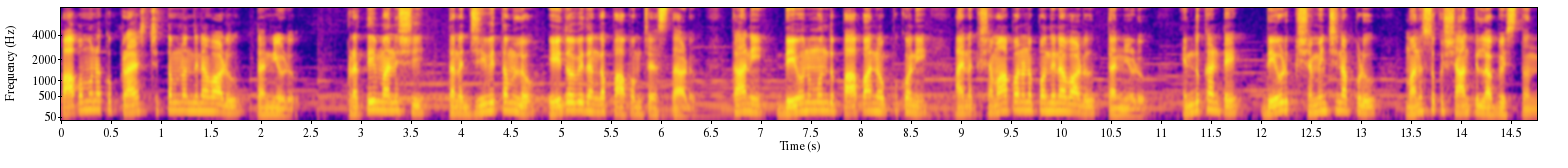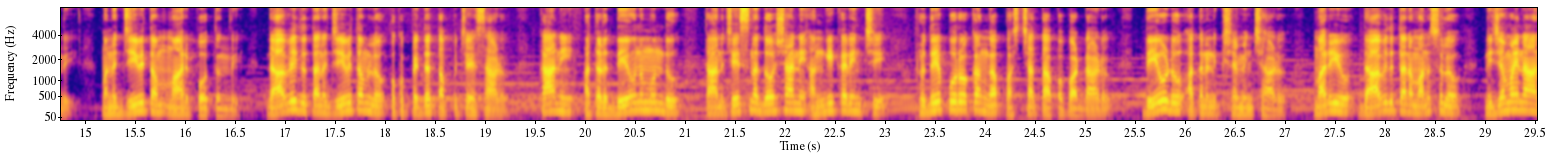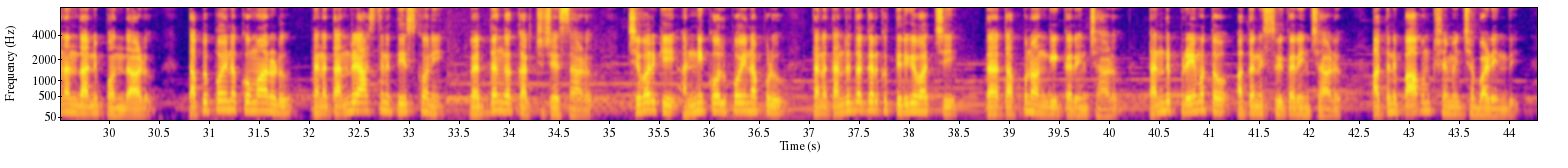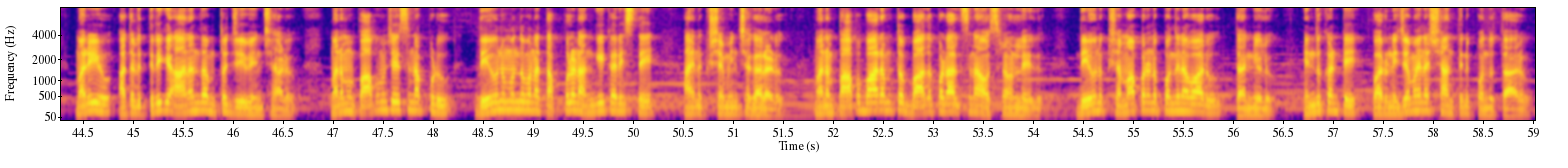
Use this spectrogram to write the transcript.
పాపమునకు ప్రాయశ్చిత్తం నొందినవాడు ధన్యుడు. ప్రతి మనిషి తన జీవితంలో ఏదో విధంగా పాపం చేస్తాడు. కానీ దేవుని ముందు పాపాన్ని ఒప్పుకొని ఆయన క్షమాపణను పొందినవాడు ధన్యుడు. ఎందుకంటే దేవుడు క్షమించినప్పుడు మనసుకు శాంతి లభిస్తుంది. మన జీవితం మారిపోతుంది. దావీదు తన జీవితంలో ఒక పెద్ద తప్పు చేశాడు. కానీ అతడు దేవుని ముందు తాను చేసిన దోషాన్ని అంగీకరించి హృదయపూర్వకంగా పశ్చాత్తాపపడ్డాడు. దేవుడు అతనిని క్షమించాడు. మరియు దావిదు తన మనసులో నిజమైన ఆనందాన్ని పొందాడు. తప్పిపోయిన కుమారుడు తన తండ్రి ఆస్తిని తీసుకొని వ్యర్థంగా ఖర్చు చేశాడు. చివరికి అన్ని కోల్పోయినప్పుడు తన తండ్రి దగ్గరకు తిరిగి వచ్చి తన తప్పును అంగీకరించాడు. తండ్రి ప్రేమతో అతన్ని స్వీకరించాడు. అతని పాపం క్షమించబడింది. మరియు అతడు తిరిగి ఆనందంతో జీవించాడు. మనము పాపం చేసినప్పుడు దేవుని ముందు మన తప్పులను అంగీకరిస్తే ఆయన క్షమించగలడు. మనం పాపభారంతో బాధపడాల్సిన అవసరం లేదు. దేవుని క్షమాపణను పొందిన వారు ధన్యులు. ఎందుకంటే వారు నిజమైన శాంతిని పొందుతారు.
